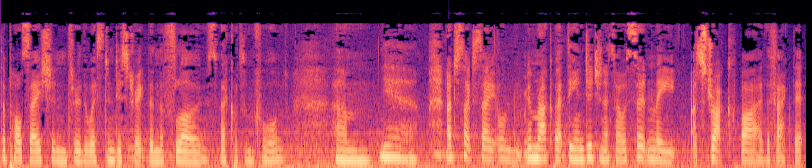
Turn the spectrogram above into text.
the pulsation through the Western District and the flows backwards and forward. Um, yeah. I'd just like to say, on remark about the Indigenous, I was certainly struck by the fact that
